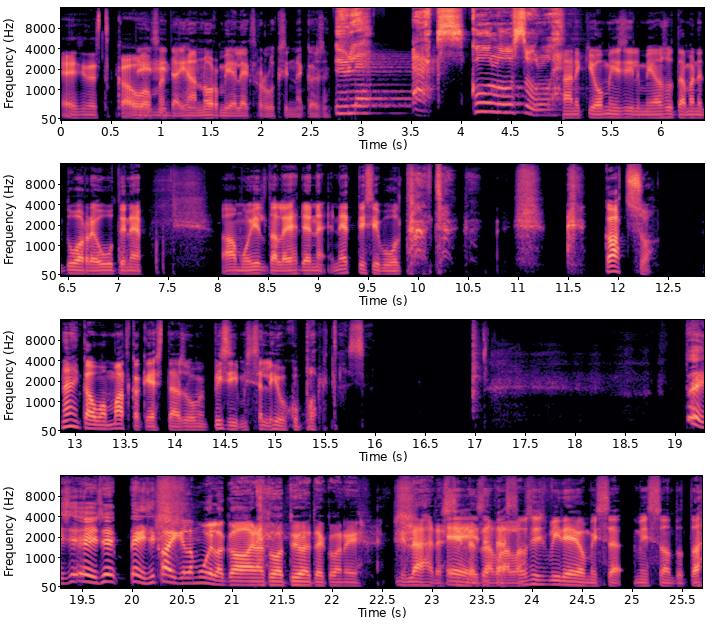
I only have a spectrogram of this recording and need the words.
ei siinä sitten ei kauan siitä ihan normi Electroluxin näköisen. Yle kuuluu sulle. Ainakin omiin silmiin osui tämmöinen tuore uutinen aamu-iltalehden nettisivulta. että Katso, näin kauan matka kestää Suomen pisimmissä liukuportaissa. Ei se, ei, se, ei se kaikilla muillakaan aina tuo työnteko niin, niin lähde Ei, sillä se tavalla. tässä on siis video, missä, missä on tota,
